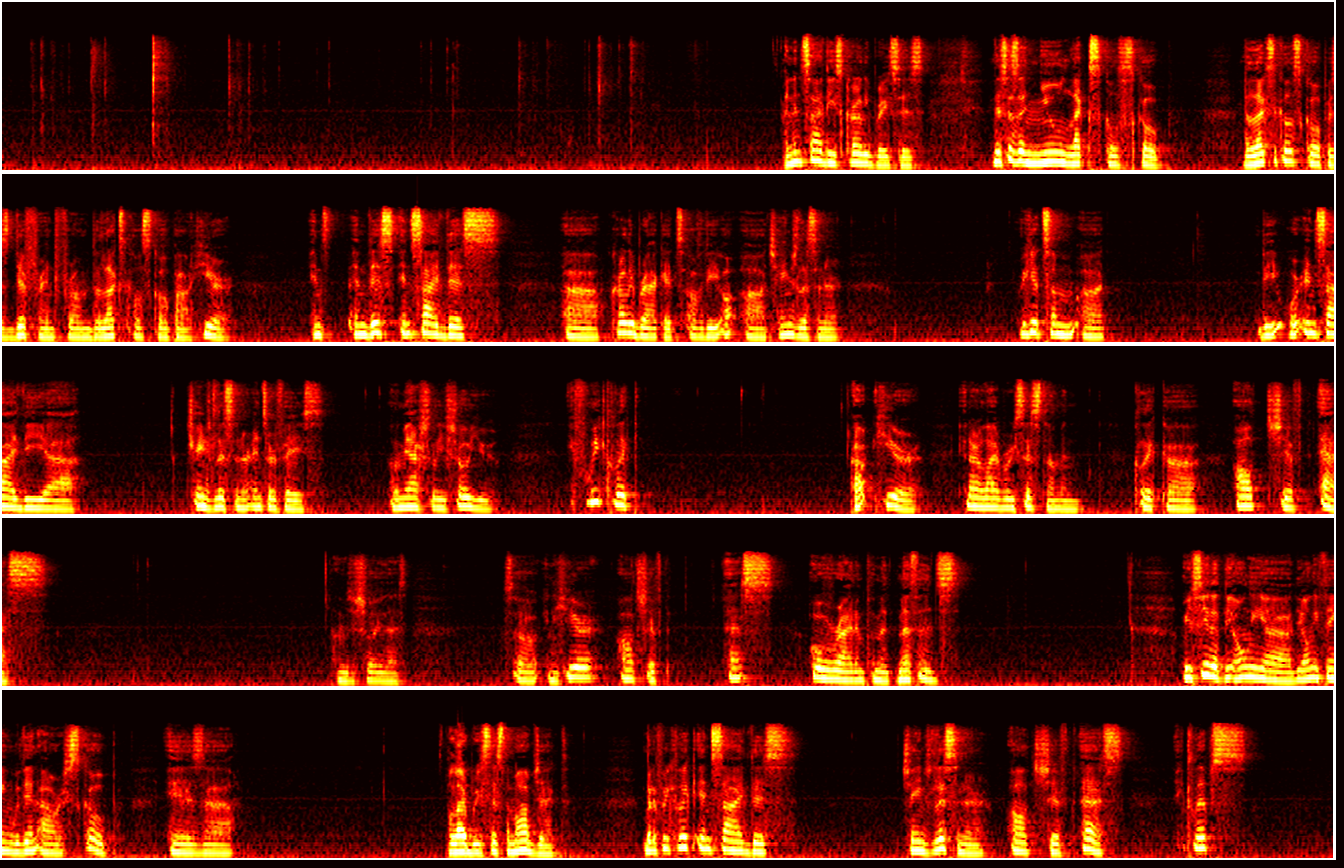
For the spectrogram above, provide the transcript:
And inside these curly braces, this is a new lexical scope. The lexical scope is different from the lexical scope out here. In, in this, inside this uh, curly brackets of the uh, change listener, we get some. Uh, the we're inside the uh, change listener interface. Let me actually show you. If we click out here in our library system and click uh, Alt Shift S let me just show you this. So in here, Alt Shift S, override implement methods. We see that the only uh, the only thing within our scope is uh, a library system object. But if we click inside this change listener, Alt Shift S, Eclipse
